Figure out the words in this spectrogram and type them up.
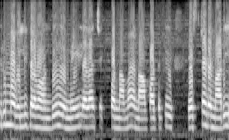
திரும்ப வெள்ளிக்கிழமை வந்து மெயிலெல்லாம் செக் பண்ணாம நான் பாட்டுக்கு எஸ்டர்டே மாதிரி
